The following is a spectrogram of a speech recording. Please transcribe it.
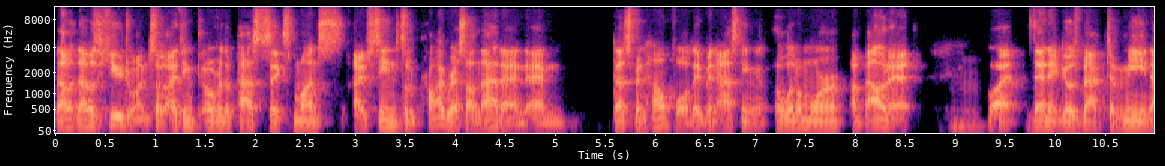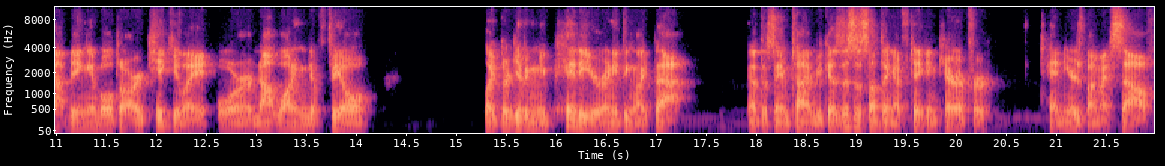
that that was a huge one. So I think over the past six months, I've seen some progress on that end, and that's been helpful. They've been asking a little more about it, mm-hmm. but then it goes back to me not being able to articulate or not wanting to feel like they're giving me pity or anything like that at the same time because this is something I've taken care of for 10 years by myself.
